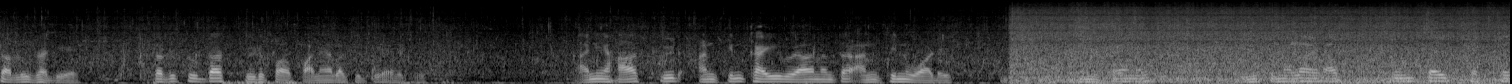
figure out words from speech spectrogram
चालू झाली आहे. तरीसुद्धा स्पीड पा पाण्याला किती आहे ते. आणि हा स्पीड आणखीन काही वेळानंतर आणखीन वाढेल. मित्रांनो मी तुम्हाला ह्या पूलचा एक स्ट्रक्चर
